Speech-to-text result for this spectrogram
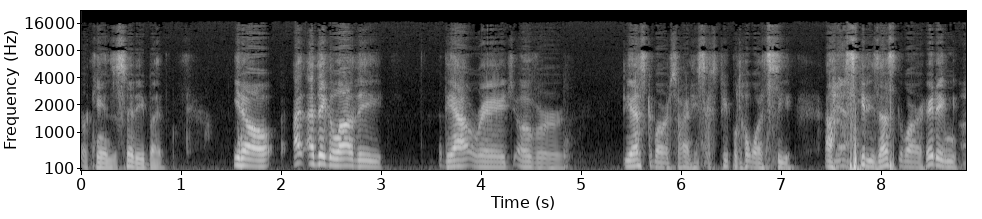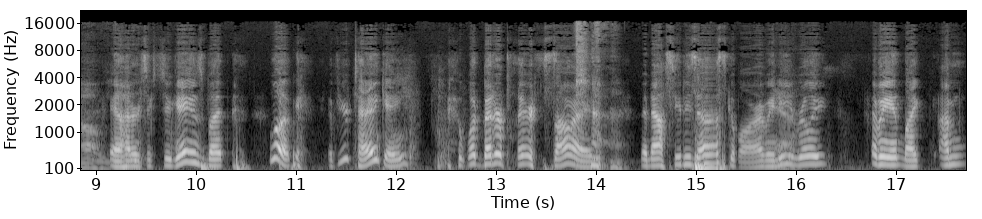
or Kansas City, but you know I, I think a lot of the the outrage over the Escobar signings because people don't want to see Alcides Escobar hitting Oh, in 162 games. But look, if you're tanking, what better player to sign than Alcides Escobar? I mean, Yeah. he really. I mean, like I'm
